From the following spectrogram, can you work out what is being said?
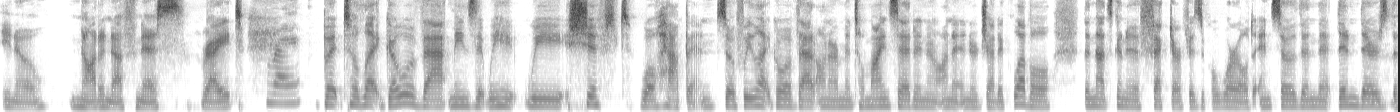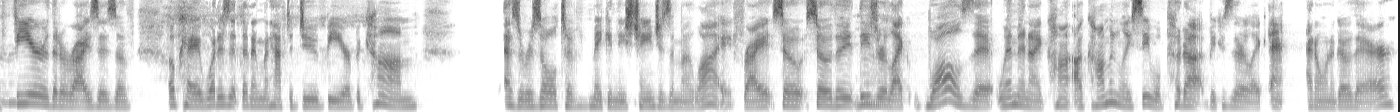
you know, not enoughness, right? Right. But to let go of that means that we we shift will happen. So if we let go of that on our mental mindset and on an energetic level, then that's going to affect our physical world. And so then that then there's mm-hmm. the fear that arises of, okay, what is it that I'm going to have to do, be, or become? As a result of making these changes in my life right? So so the, these are like walls that women I, con- I commonly see will put up because they're like eh, i don't want to go there.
